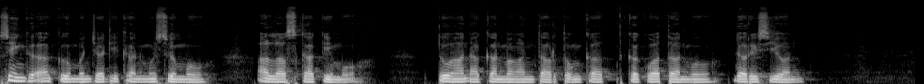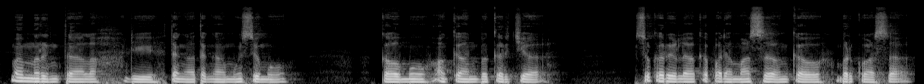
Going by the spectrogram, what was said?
sehingga aku menjadikan musuhmu alas kakimu. Tuhan akan mengantar tongkat kekuatanmu dari Sion. Memerintahlah di tengah-tengah musuhmu. Kaummu akan bekerja Sukarilah kepada masa engkau berkuasa.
